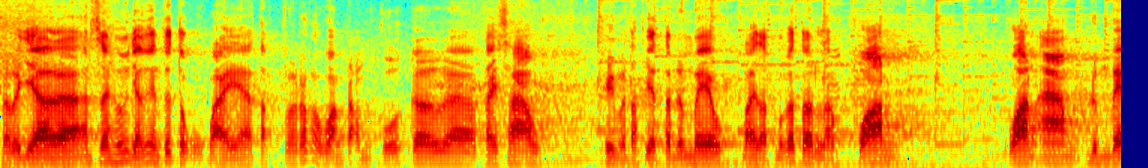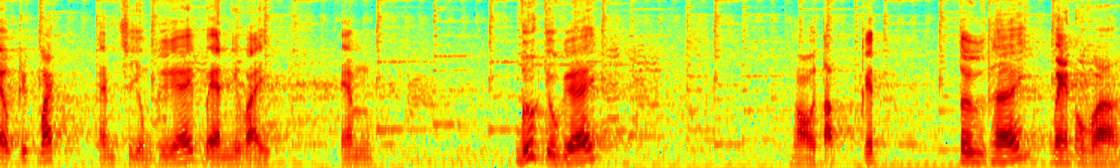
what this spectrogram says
Rồi, bây giờ à, anh sẽ hướng dẫn em tiếp tục một bài à, tập rất là quan trọng của cơ à, tay sau khi mà tập gia tăng dumbbell, bài tập nó có tên là one one arm dumbbell kickback. Em sử dụng cái ghế bend như vậy. Em bước vô ghế ngồi tập cái tư thế bend over.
